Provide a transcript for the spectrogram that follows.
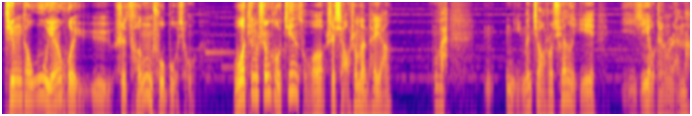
听他污言秽语是层出不穷。我听身后金锁是小声问裴阳：“喂，你们教授圈里也有这种人呢？”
